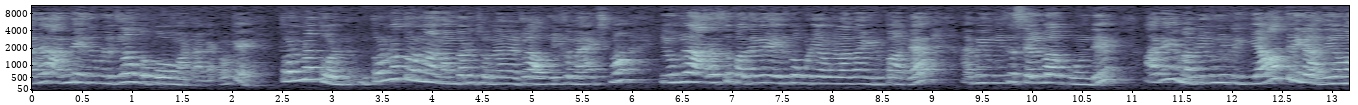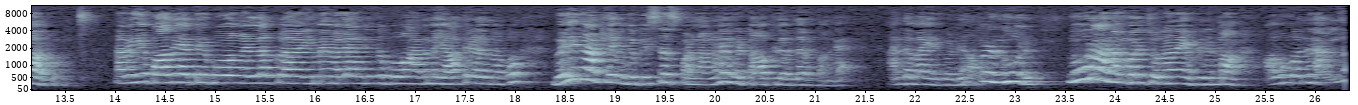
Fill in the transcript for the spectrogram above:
அதனால் அந்த இது உள்ளுக்குலாம் அவங்க போக மாட்டாங்க. ஓகே தொண்ணூத்தொன்று தொண்ணூத்தொன்னா நம்பர்னு சொன்னாங்கல்ல அவங்களுக்கு மேக்ஸிமம் இவங்களும் அரசு பதவியில் இருக்கக்கூடியவங்களாக தான் இருப்பாங்க. அது இவங்களுக்கு செல்வாக்கு உண்டு. அதே மாதிரி இவங்களுக்கு யாத்திரைகள் அதிகமாக இருக்கும். நிறைய பாத யாத்திரை போவாங்கல்ல இமயமலை அங்கங்கே போவாங்க அந்த மாதிரி யாத்திரைகள் இருந்தாலும் வெளிநாட்டில் இவங்க பிஸ்னஸ் பண்ணாங்கன்னா இவங்க டாப் லெவலில் இருப்பாங்க. அந்த மாதிரி இருக்கட்டும் அப்புறம் நூறு. நூறாம் நம்பர் சொன்னாங்கன்னா எப்படி தெரியுமா? அவங்க வந்து நல்ல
